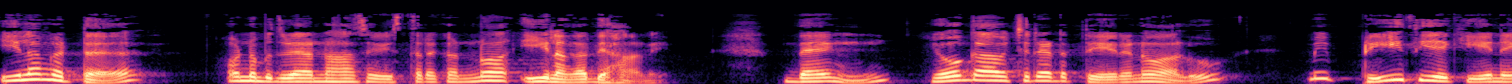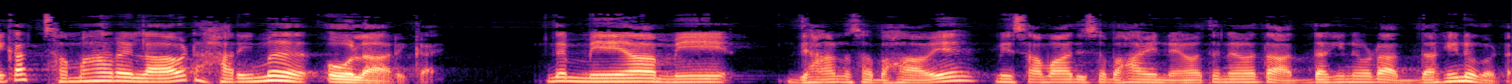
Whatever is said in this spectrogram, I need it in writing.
ඊළඟට ඔන්න බුදුරජාණන් වහන්සේ විස්තර කරනවා ඊළඟ ධ්‍යානෙ. දැන් යෝගාවචරයට තේරෙනවලු මේ ප්‍රීතිය කියන එකත් සමහර වෙලාවට හරිම ඕලාරිකයි. දැන් මෙයා මේ ධ්‍යාන ස්වභාවය මේ සමාධි ස්වභාවය නැවත නැවත අත්දකින්නකොට අත්දකින්නකොට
